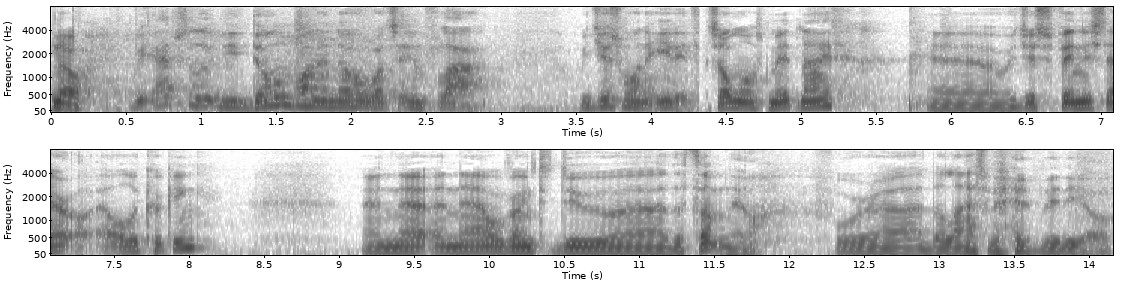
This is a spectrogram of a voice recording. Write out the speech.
No. We absolutely don't want to know what's in vla. We just want to eat it. It's almost midnight. Uh, we just finished our, all the cooking. And, uh, and now we're going to do uh, the thumbnail for uh, the last video.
